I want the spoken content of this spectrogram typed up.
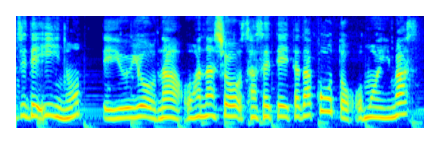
じでいいの？っていうようなお話をさせていただこうと思います。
